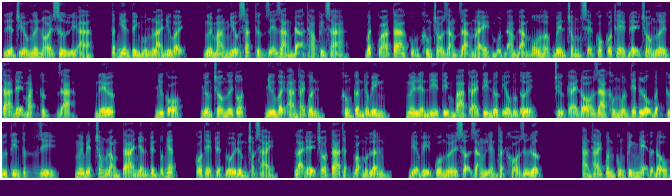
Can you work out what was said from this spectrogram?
liền chiếu ngươi nói xử lý à tất nhiên tình huống là như vậy, người mang nhiều xác thực dễ dàng đả thảo kinh xả bất quá ta cũng không cho rằng dạng này một đám đám hỗ hợp bên trong sẽ có có thể để cho người ta để mắt cực giả dạ, nếu như có, nhường cho ngươi tốt, như vậy an thái quân, không cần điều binh, ngươi liền đi tìm ba cái tin được yêu vương tới, trừ cái đó ra không muốn tiết lộ bất cứ tin tức gì ngươi biết trong lòng ta nhân tuyển tốt nhất, có thể tuyệt đối đừng chọn sai, lại để cho ta thất vọng một lần, địa vị của ngươi sợ rằng liền thật khó giữ được. An thái quân cung kính nhẹ gật đầu,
